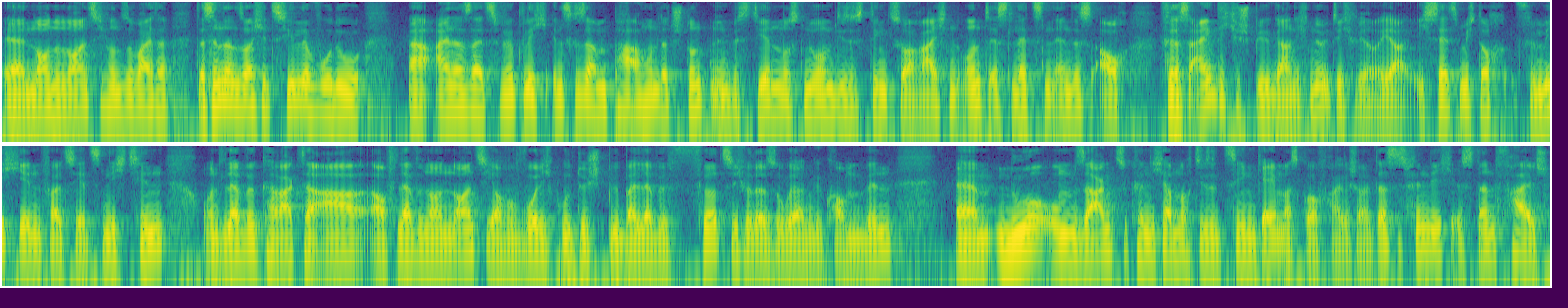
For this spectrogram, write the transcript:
99 äh, und so weiter. Das sind dann solche Ziele, wo du äh, einerseits wirklich insgesamt ein paar hundert Stunden investieren musst, nur um dieses Ding zu erreichen und es letzten Endes auch für das eigentliche Spiel gar nicht nötig wäre. Ja, ich setze mich doch für mich jedenfalls jetzt nicht hin und level Charakter A auf Level 99, auch obwohl ich gut durchs Spiel bei Level 40 oder so gekommen bin. Ähm, nur um sagen zu können, ich habe noch diese 10 Gamerscore freigeschaltet. Das ist, finde ich, ist dann falsch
